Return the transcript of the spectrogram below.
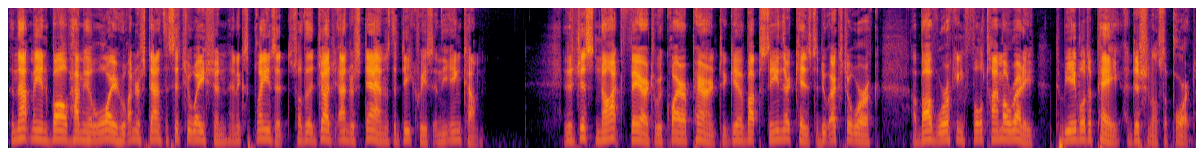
then that may involve having a lawyer who understands the situation and explains it so that the judge understands the decrease in the income. It is just not fair to require a parent to give up seeing their kids to do extra work above working full time already to be able to pay additional support.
